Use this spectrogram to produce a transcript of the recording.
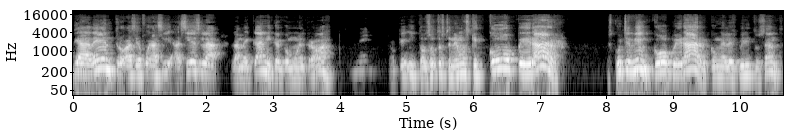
de adentro hacia afuera. Así, así es la, la mecánica como Él trabaja. ¿Okay? Y nosotros tenemos que cooperar. Escuchen bien, cooperar con el Espíritu Santo.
